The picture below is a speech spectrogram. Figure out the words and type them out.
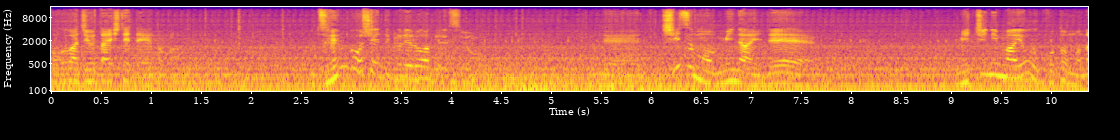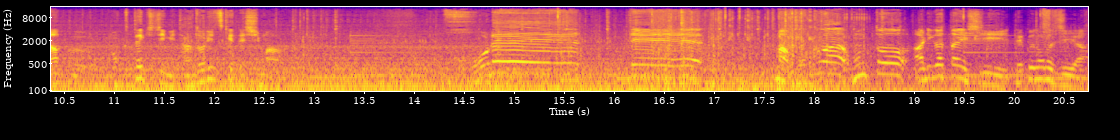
ここが渋滞しててとか全部教えてくれるわけですよ。で地図も見ないで道に迷うこともなく的地にたどり着けてしまう。これでまあ僕は本当ありがたいしテクノロジーや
